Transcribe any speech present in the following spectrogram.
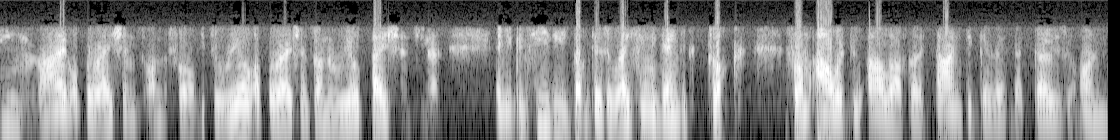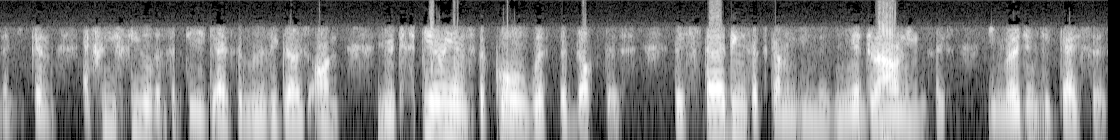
seeing live operations on the film. It's real operations on real patients, you know. And you can see these doctors racing against the clock from hour to hour. I've got a time ticker that, goes on and you can actually feel the fatigue as the movie goes on. You experience the call with the doctors. There's stabbings that's coming in, there's near drownings, there's emergency cases,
